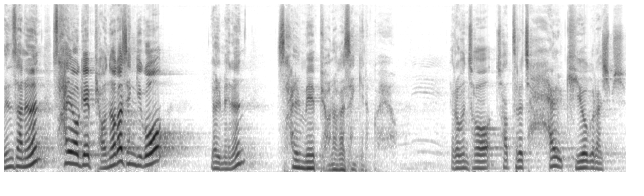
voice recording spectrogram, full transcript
은사는 사역의 변화가 생기고 열매는 삶의 변화가 생기는 거예요. 여러분 저 차트를 잘 기억을 하십시오.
